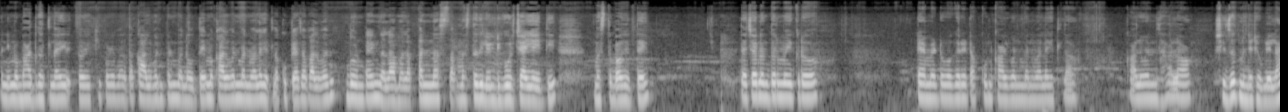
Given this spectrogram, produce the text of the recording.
आणि मग भात घातला एकीकडे बरं आता कालवण पण बनवते मग कालवण बनवायला घेतला कुप्याचा कालवण. दोन टाईम झाला आम्हाला पन्नासचा. मस्त दिलेली डिगोरची आई आहे ती. मस्त भाव देते त्याच्यानंतर मग इकडं टॅमॅटो वगैरे टाकून कालवण बनवायला घेतला. कालवण झाला शिजत म्हणजे ठेवलेला.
